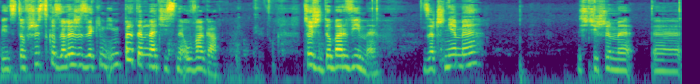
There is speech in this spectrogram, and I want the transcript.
więc to wszystko zależy z jakim impetem nacisnę. Uwaga. Coś dobarwimy. Zaczniemy. Ściszymy e,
